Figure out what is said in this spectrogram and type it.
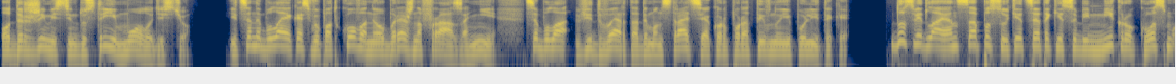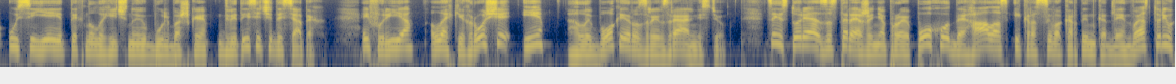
одержимість індустрії молодістю. І це не була якась випадкова необережна фраза, ні. Це була відверта демонстрація корпоративної політики. Досвід Лайонса, по суті, це такий собі мікрокосм усієї технологічної бульбашки 2010-х. Ейфорія, легкі гроші і глибокий розрив з реальністю. Це історія застереження про епоху, де галас і красива картинка для інвесторів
